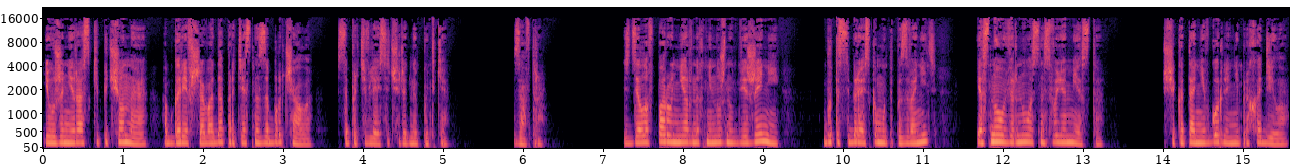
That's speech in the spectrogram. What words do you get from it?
и уже не раз кипяченая, обгоревшая вода протестно забурчала, сопротивляясь очередной пытке. Завтра. Сделав пару нервных ненужных движений, будто собираясь кому-то позвонить, я снова вернулась на свое место. Щекотание в горле не проходило.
